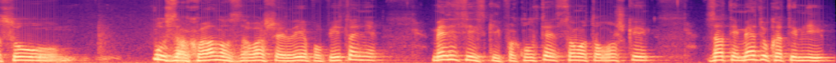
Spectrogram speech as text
su uz zahvalnost za vaše lijepo pitanje, medicinski fakultet, somatološki, zatim edukativni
